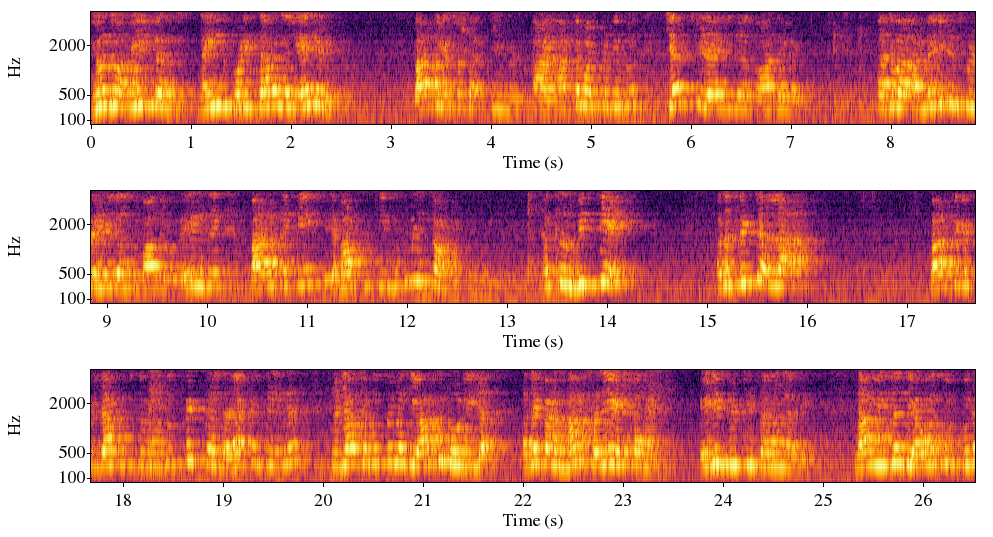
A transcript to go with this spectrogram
ಇವನು ಅಮೇರಿಕನ್ಸ್ ನೈನ್ಟೀನ್ ಫೋರ್ಟಿ ಸೆವೆನ್ ಅಲ್ಲಿ ಏನು ಹೇಳಿದ್ರು? ಭಾರತಕ್ಕೆ ಸ್ವತಃ ಅರ್ಥ ಮಾಡ್ಕೊಂಡಿದ್ದು ಚರ್ಚ್ ಹೇಳಿದ ವಾದಗಳು, ಅಥವಾ ಅಮೇರಿಕನ್ಸ್ಗಳು ಹೇಳಿದಂಥ ವಾದಗಳು ಏನಂದ್ರೆ, ಭಾರತಕ್ಕೆ ಡೆಮಾಕ್ರಸಿ ಎಂಬುದು ಅದು ಮಿಥ್ಯೆ. ಅದು ಫಿಟ್ ಅಲ್ಲ. ಭಾರತಕ್ಕೆ ಪ್ರಜಾಪ್ರಭುತ್ವ ಒಂದು ಫಿಟ್ ಅಲ್ಲ. ಯಾಕಂತ ಹೇಳಿದ್ರೆ ಪ್ರಜಾಪ್ರಭುತ್ವ ಅದು ಯಾವುದು ನೋಡಿಲ್ಲ. ಅದೇ ಕಾರಣ ಮಾರ್ಕ್ಸ್ ಅದೇ ಹೇಳ್ತಾನೆ. ಏಯ್ಟೀನ್ ಫಿಫ್ಟಿ ಸೆವೆನ್ ಅಲ್ಲಿ. ನಾವು ಇದ್ದದ್ದು ಯಾವತ್ತೂ ಕೂಡ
